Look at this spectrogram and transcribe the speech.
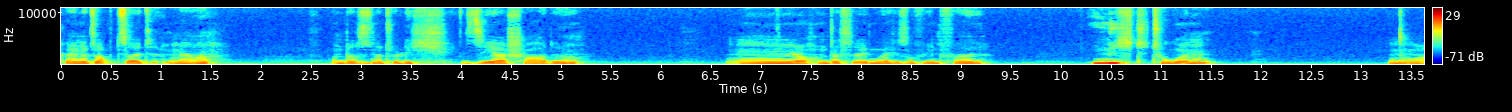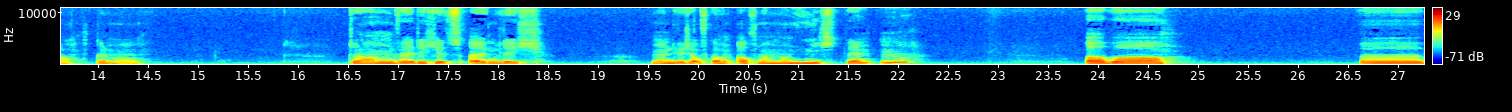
keine Zockzeit mehr. Und das ist natürlich sehr schade. Mm, ja, und deswegen werde ich es auf jeden Fall nicht tun. Ja, genau. Dann werde ich jetzt eigentlich die Aufgaben Aufnahmen noch nicht beenden. Aber äh,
